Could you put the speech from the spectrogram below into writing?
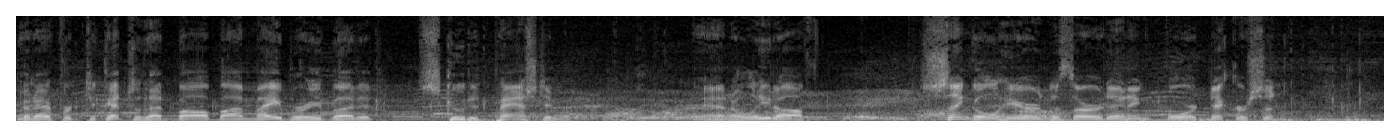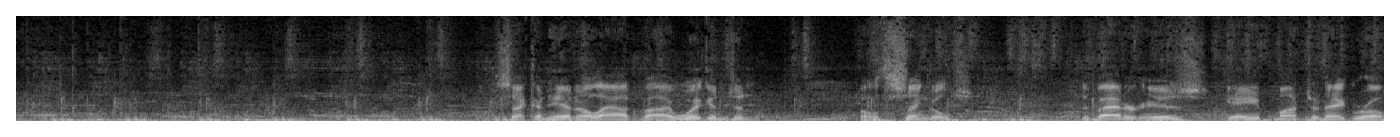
Good effort to get to that ball by Mabry, but it scooted past him. And a leadoff single here in the third inning for Dickerson. Second hit allowed by Wigginton, both singles. The batter is Gabe Montenegro.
